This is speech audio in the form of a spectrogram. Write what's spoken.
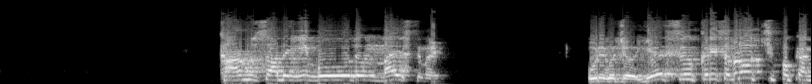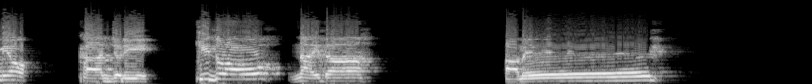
감사하는 이 모든 말씀을 우리 구주 예수 그리스도로 축복하며 간절히 기도하옵나이다. 아멘.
